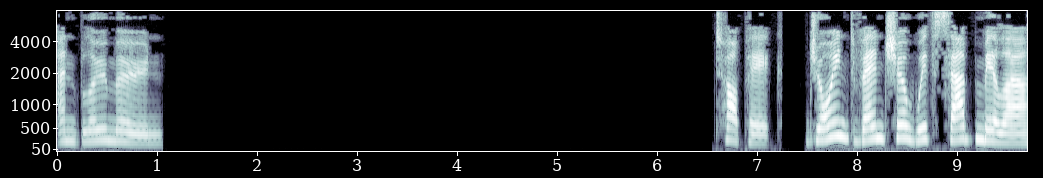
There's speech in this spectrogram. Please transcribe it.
and Blue Moon. Joint venture with SABMiller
